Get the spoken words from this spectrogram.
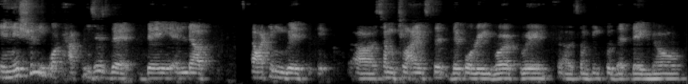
initially, what happens is that they end up starting with uh, some clients that they've already worked with, uh, some people that they know,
